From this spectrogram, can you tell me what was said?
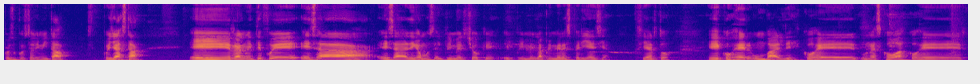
Presupuesto limitado. Pues ya está. Eh, realmente fue esa, esa, digamos, el primer choque, el la primera experiencia, ¿cierto? Eh, coger un balde, coger una escoba, coger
